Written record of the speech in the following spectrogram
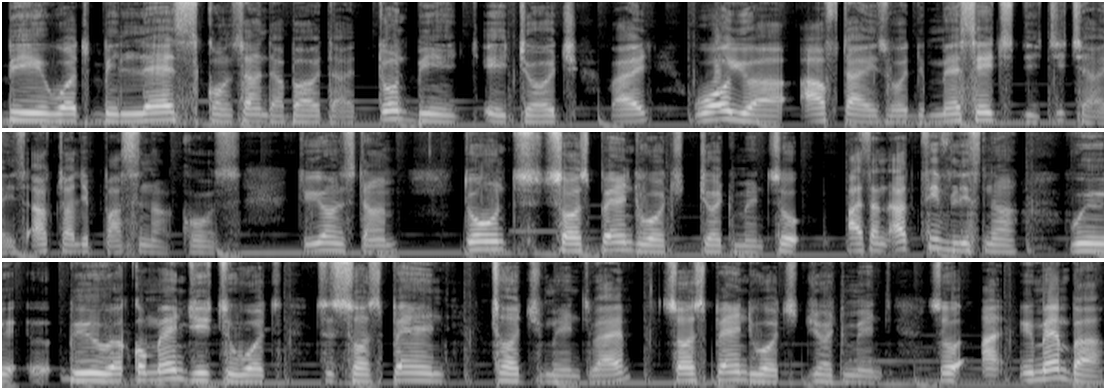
Be what be less concerned about that. Don't be a judge right? What you are after is what the message the teacher is actually passing across. Do you understand? Don't suspend what judgment. So as an active listener we we recommend you to what to suspend judgment right? Suspend what judgment. So uh, remember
